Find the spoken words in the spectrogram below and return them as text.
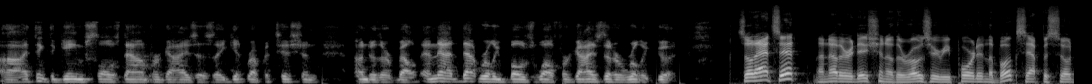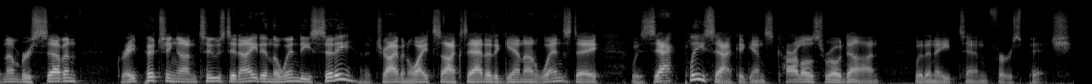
Uh, I think the game slows down for guys as they get repetition under their belt, and that that really bodes well for guys that are really good. So that's it. Another edition of the Rosie Report in the books, episode number seven. Great pitching on Tuesday night in the Windy City. The Tribe and White Sox added again on Wednesday with Zach Plesac against Carlos Rodon with an 8-10 first pitch.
